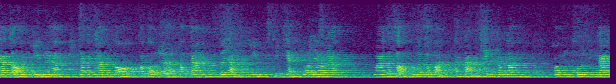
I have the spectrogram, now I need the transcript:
การเจาะคอนกรีตนะครับจะกระทำต่อก็ต่อเมื่อต้องการตัวอย่างคอนกรีตที่แข็งตัวแล้วนะครับ มาทดสอบคุณสมบัติต่างๆ เช่นกำลังความทนการ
